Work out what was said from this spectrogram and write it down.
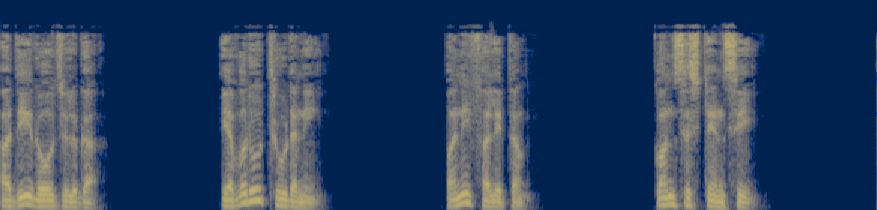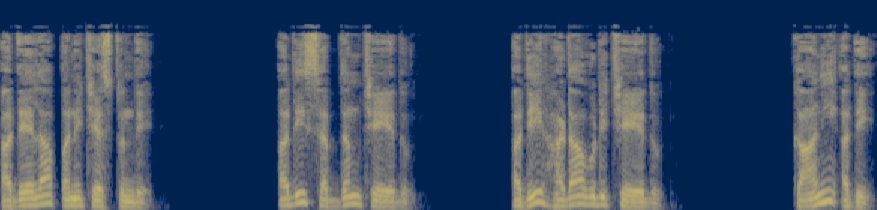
అది రోజులుగా. ఎవరూ చూడని పని ఫలితం. కన్సిస్టెన్సీ అదేలా పని చేస్తుంది. అది శబ్దం చేయదు. అది హడావుడి చేయదు. కాని అది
